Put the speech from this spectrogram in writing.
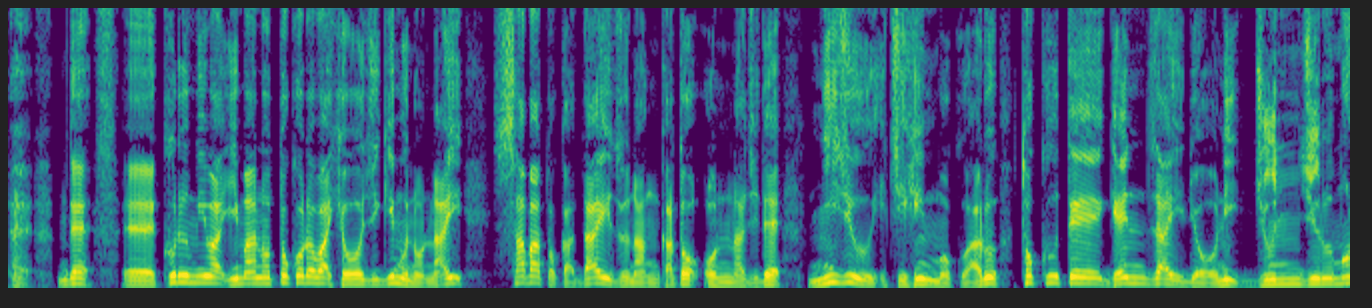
えー、で、えー、くるみは今のところは表示義務のないサバとか大豆なんかと同じで21品目ある特定原材料に準じるも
